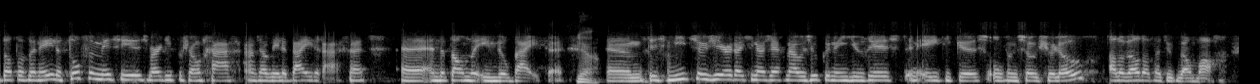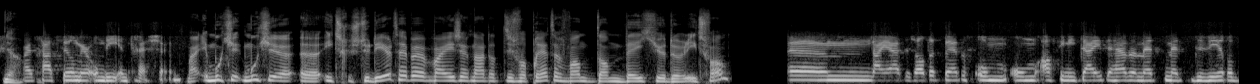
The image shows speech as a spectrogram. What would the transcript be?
dat dat een hele toffe missie is waar die persoon graag aan zou willen bijdragen eh, en de tanden in wil bijten. Ja. Ehm, het is niet zozeer dat je nou zegt, nou we zoeken een jurist, een ethicus of een socioloog. Alhoewel dat natuurlijk wel mag. Ja. Maar het gaat veel meer om die interesse. Maar moet je, moet je eh, iets gestudeerd hebben waar je zegt, nou dat is wel prettig, want dan weet je er iets van? Ehm, nou ja, het is altijd prettig om, om affiniteit te hebben met, met de wereld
